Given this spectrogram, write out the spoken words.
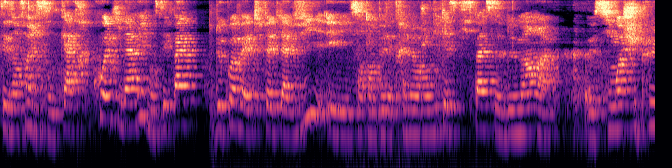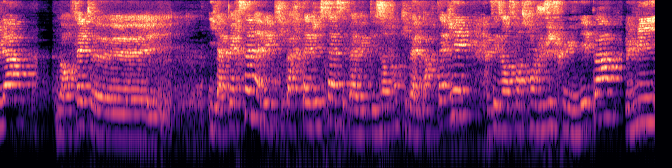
Tes enfants, ils sont quatre, quoi qu'il arrive, on sait pas de quoi va être faite la vie, et ils s'entendent peut-être très bien aujourd'hui, qu'est-ce qui se passe demain, euh, si moi je suis plus là? Mais en fait, euh, il a personne avec qui partager ça, c'est pas avec tes enfants qu'il va le partager. Tes enfants sont juifs, lui il l'est pas. Lui,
